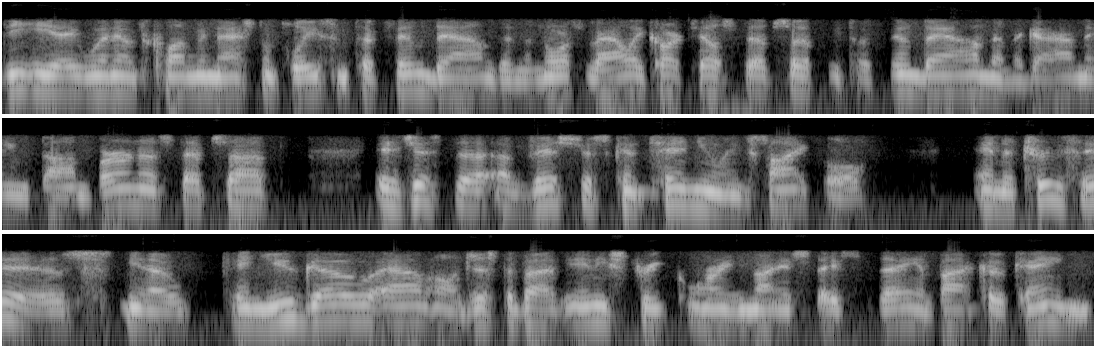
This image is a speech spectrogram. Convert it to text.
DEA went into Colombian National Police and took them down. Then the North Valley cartel steps up and took them down. Then the guy named Don Berna steps up. It's just a, a vicious continuing cycle. And the truth is, you know, can you go out on just about any street corner in the United States today and buy cocaine?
